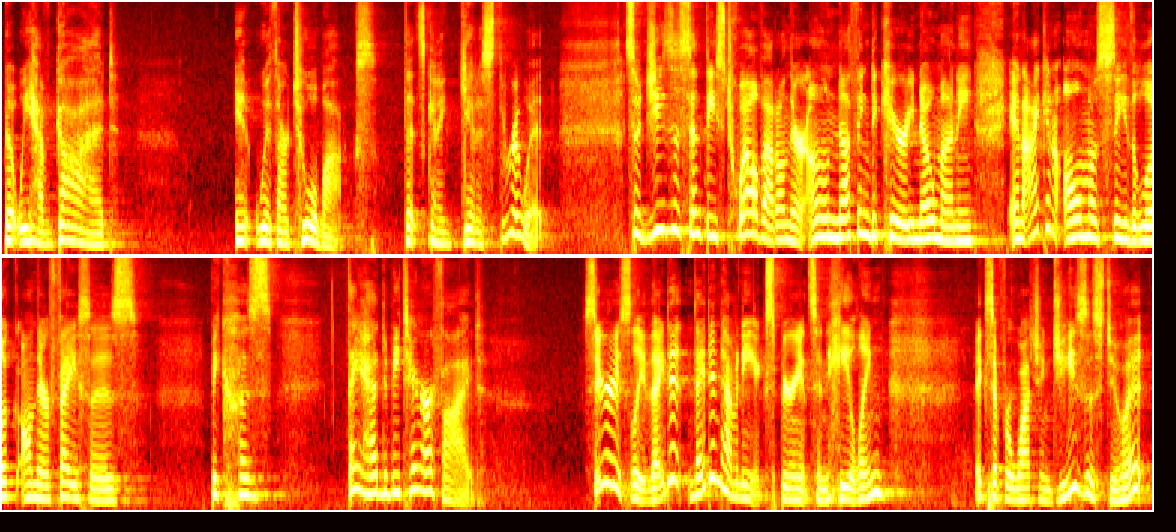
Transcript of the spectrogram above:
But we have God with our toolbox that's going to get us through it. So Jesus sent these 12 out on their own, nothing to carry, no money, and I can almost see the look on their faces because they had to be terrified. Seriously, they didn't they didn't have any experience in healing except for watching Jesus do it.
